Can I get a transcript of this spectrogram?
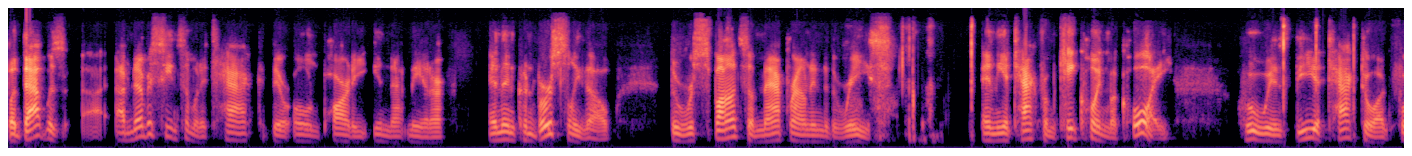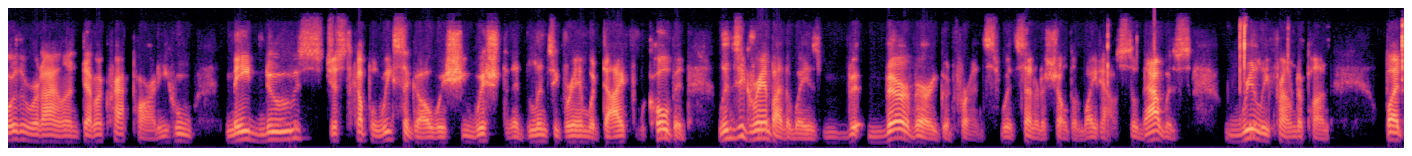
But that was, uh, I've never seen someone attack their own party in that manner. And then conversely, though, the response of Matt Brown into the race and the attack from Kate Coyne McCoy, who is the attack dog for the Rhode Island Democrat Party, who made news just a couple weeks ago where she wished that Lindsey Graham would die from COVID. Lindsey Graham, by the way, is very, very good friends with Senator Sheldon Whitehouse. So that was really frowned upon. But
